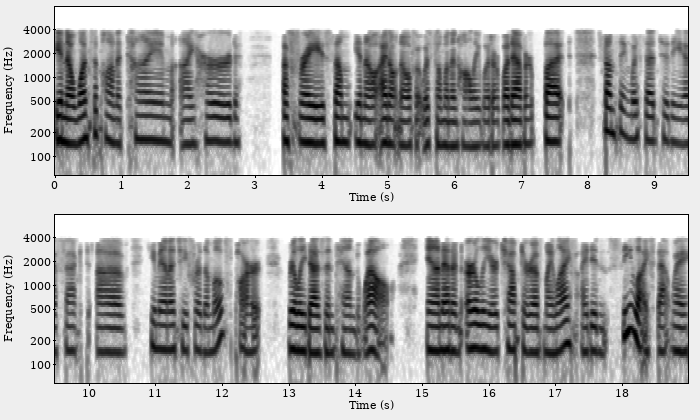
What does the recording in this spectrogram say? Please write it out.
You know, once upon a time I heard a phrase some you know i don't know if it was someone in hollywood or whatever but something was said to the effect of humanity for the most part really does intend well and at an earlier chapter of my life i didn't see life that way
